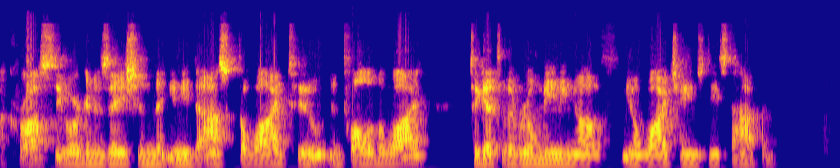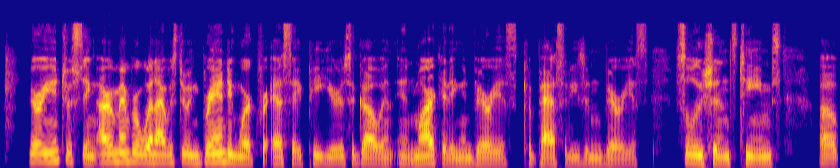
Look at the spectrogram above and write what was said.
across the organization that you need to ask the why to and follow the why to get to the real meaning of you know why change needs to happen. Very interesting. I remember when I was doing branding work for SAP years ago in, in marketing in various capacities and various solutions teams. Uh,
